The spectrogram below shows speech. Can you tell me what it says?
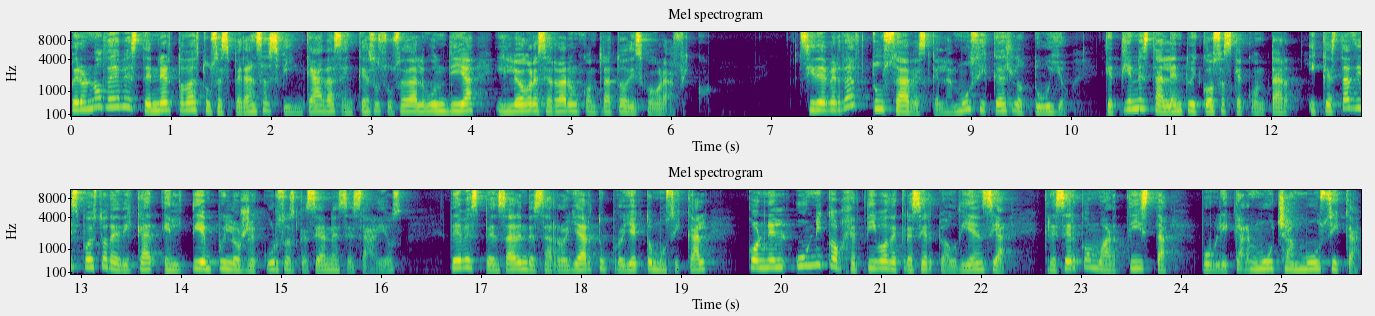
pero no debes tener todas tus esperanzas fincadas en que eso suceda algún día y logres cerrar un contrato discográfico. Si de verdad tú sabes que la música es lo tuyo, que tienes talento y cosas que contar y que estás dispuesto a dedicar el tiempo y los recursos que sean necesarios, debes pensar en desarrollar tu proyecto musical con el único objetivo de crecer tu audiencia, crecer como artista, publicar mucha música,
